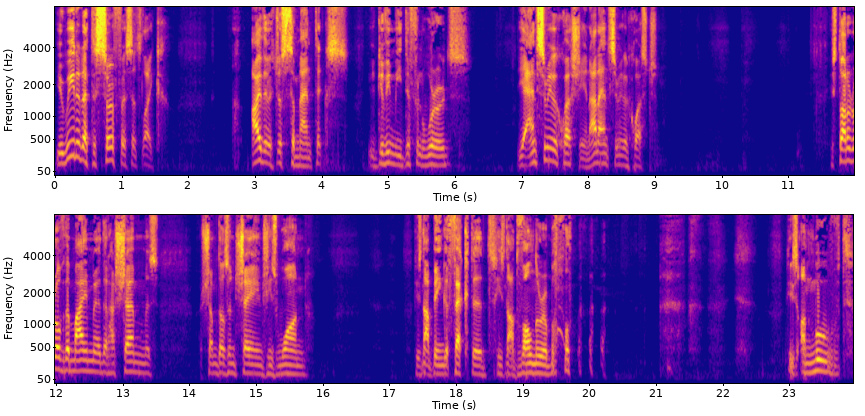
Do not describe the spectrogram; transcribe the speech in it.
You read it at the surface, it's like either it's just semantics, you're giving me different words, you're answering a question, you're not answering a question. You started off the Maimer that Hashem is, Hashem doesn't change, He's one. He's not being affected, He's not vulnerable. he's unmoved.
